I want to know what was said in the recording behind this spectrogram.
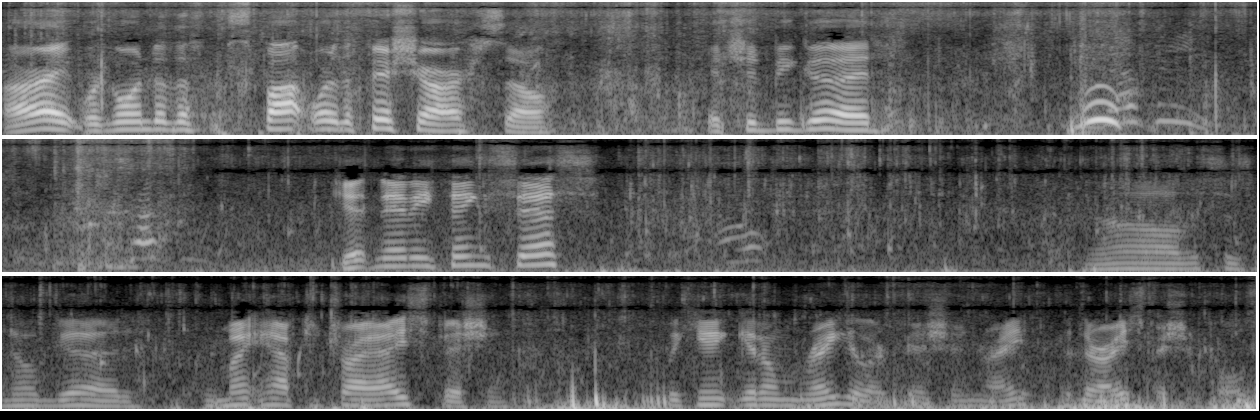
All right, we're going to the spot where the fish are, so it should be good. Woo. Getting anything, sis? No, this is no good. We might have to try ice fishing. We can't get them regular fishing, right? With their ice fishing poles.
